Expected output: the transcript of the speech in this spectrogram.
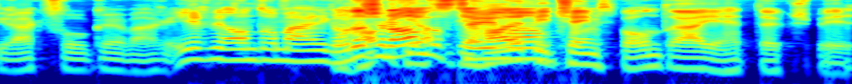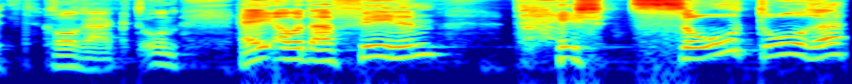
direkt fragen, wären eher eine andere Meinung. Aber das ist ein anderes die, Thema. Die halbe James Bond-Reihe hat dort gespielt. Korrekt. Und hey, aber der Film, der ist so durch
